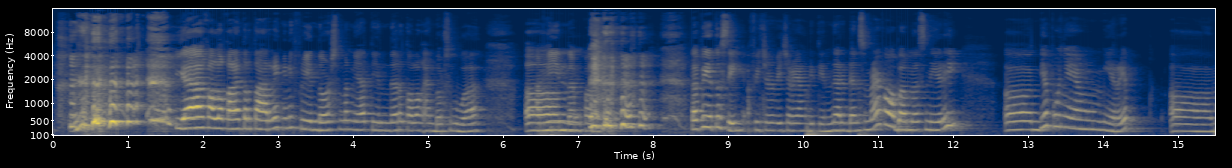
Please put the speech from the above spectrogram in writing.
ya kalau kalian tertarik ini free endorsement ya Tinder, tolong endorse Amin dapat tapi itu sih feature-feature yang di Tinder dan sebenarnya kalau Bumble sendiri em, dia punya yang mirip em,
